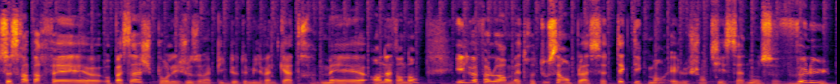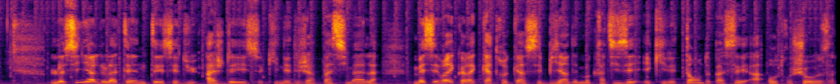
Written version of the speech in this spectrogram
Ce sera parfait euh, au passage pour les Jeux Olympiques de 2024, mais euh, en attendant, il va falloir mettre tout ça en place techniquement et le chantier s'annonce velu. Le signal de la TNT c'est du HD, ce qui n'est déjà pas si mal, mais c'est vrai que la 4K s'est bien démocratisé et qu'il est temps de passer à autre chose.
